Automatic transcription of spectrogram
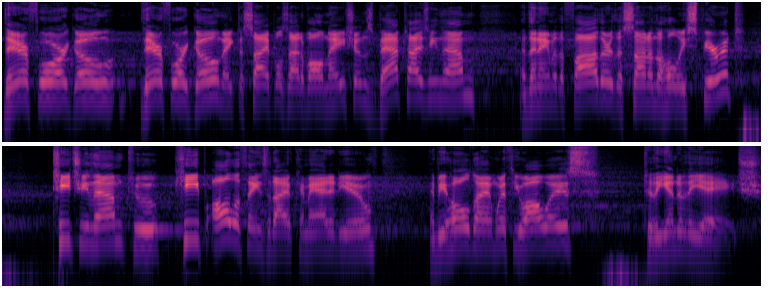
Therefore go, therefore go, make disciples out of all nations, baptizing them in the name of the Father, the Son, and the Holy Spirit, teaching them to keep all the things that I have commanded you. And behold, I am with you always to the end of the age.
